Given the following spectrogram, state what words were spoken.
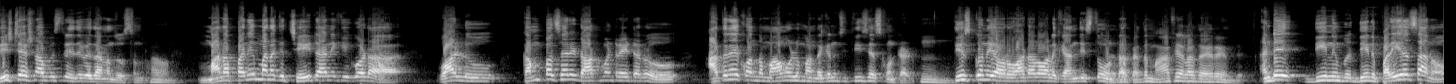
రిజిస్ట్రేషన్ ఆఫీసులో ఇదే విధానం చూస్తుంటాం. మన పని మనకు చేయటానికి కూడా వాళ్ళు కంపల్సరీ డాక్యుమెంట్ రైటరు అతనే కొంత మామూలు మన దగ్గర నుంచి తీసేసుకుంటాడు. తీసుకొని ఎవరి వాటాలో వాళ్ళకి అందిస్తూ ఉంటారు. పెద్ద మాఫియా అలా తయారైంది. అంటే దీని దీని పర్యవసానం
